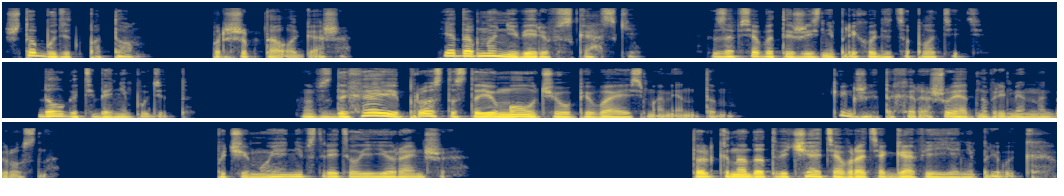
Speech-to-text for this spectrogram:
что будет потом? Прошептала Гаша. Я давно не верю в сказки. За все в этой жизни приходится платить. Долго тебя не будет. Вздыхаю и просто стою молча, упиваясь моментом. Как же это хорошо и одновременно грустно. Почему я не встретил ее раньше? Только надо отвечать, а врать Агафье я не привык.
